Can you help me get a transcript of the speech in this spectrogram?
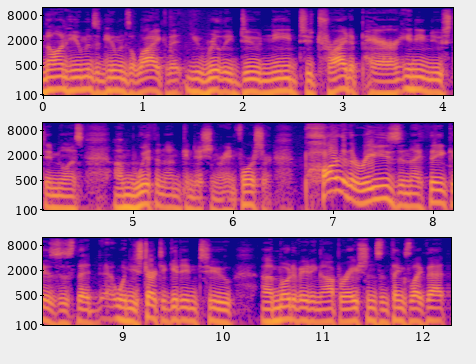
non-humans and humans alike that you really do need to try to pair any new stimulus um, with an unconditioned reinforcer. Part of the reason I think is, is that when you start to get into uh, motivating operations and things like that,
